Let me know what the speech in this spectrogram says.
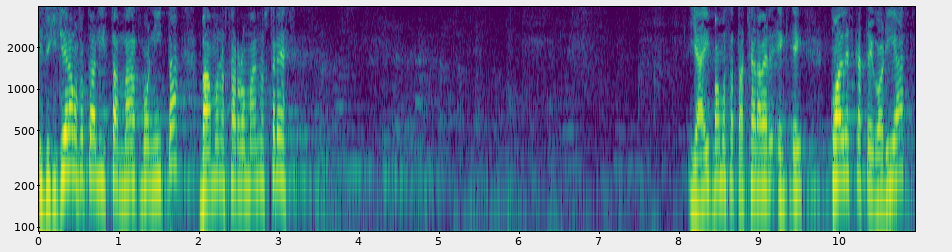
y si quisiéramos otra lista más bonita, vámonos a Romanos 3. Y ahí vamos a tachar a ver en, cuáles categorías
